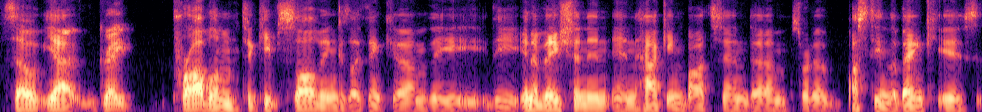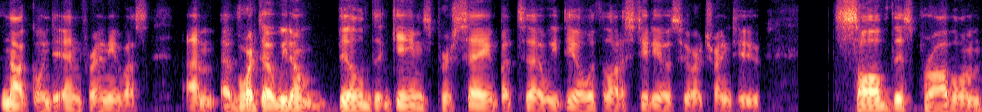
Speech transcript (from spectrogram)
So yeah, great problem to keep solving because I think um, the the innovation in in hacking bots and um, sort of busting the bank is not going to end for any of us. Um, at Vorto, we don't build games per se, but uh, we deal with a lot of studios who are trying to solve this problem.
